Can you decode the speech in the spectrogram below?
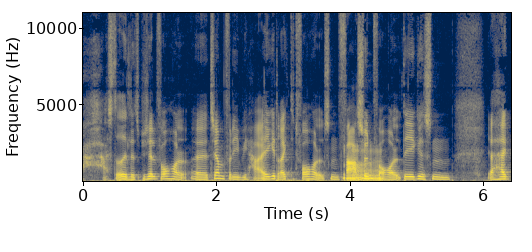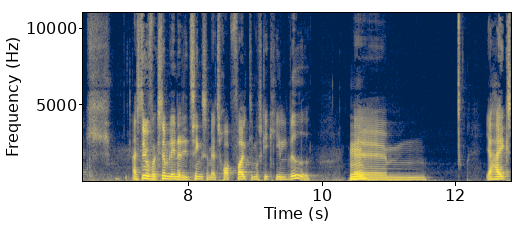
har stadig et lidt specielt forhold øh, til ham, fordi vi har ikke et rigtigt forhold, sådan far-søn forhold, det er ikke sådan, jeg har ikke, altså det er jo for eksempel en af de ting, som jeg tror folk, de måske ikke helt ved, mm. Øhm, jeg har ikke,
